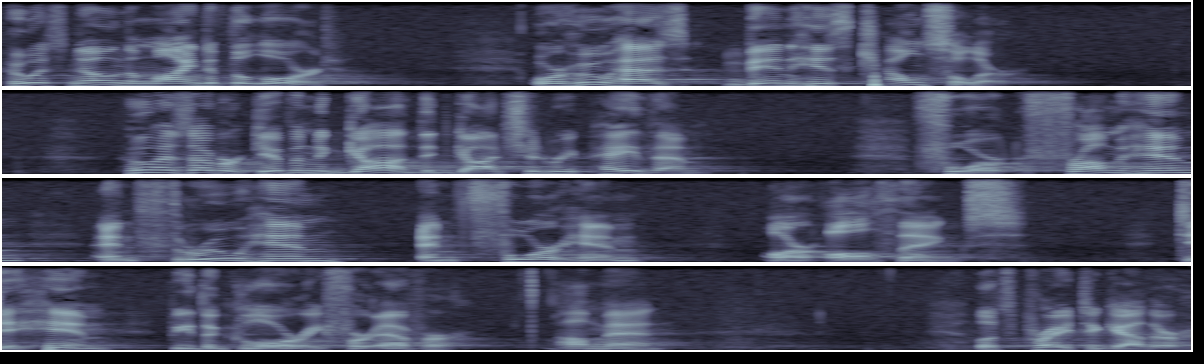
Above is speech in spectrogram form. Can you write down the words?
Who has known the mind of the Lord? Or who has been his counselor? Who has ever given to God that God should repay them? For from him and through him and for him are all things. To him be the glory forever. Amen. Let's pray together.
